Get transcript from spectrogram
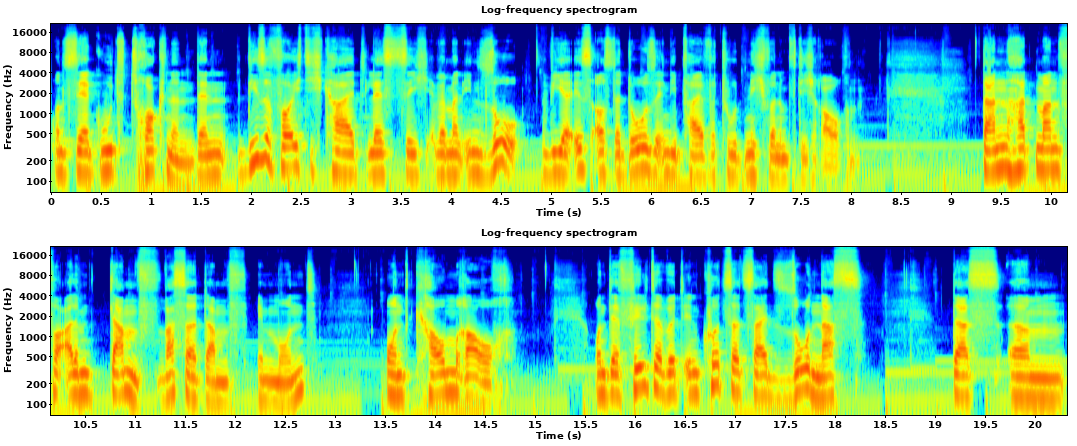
und sehr gut trocknen. Denn diese Feuchtigkeit lässt sich, wenn man ihn so, wie er ist, aus der Dose in die Pfeife tut, nicht vernünftig rauchen. Dann hat man vor allem Dampf, Wasserdampf im Mund und kaum Rauch. Und der Filter wird in kurzer Zeit so nass, dass ähm,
